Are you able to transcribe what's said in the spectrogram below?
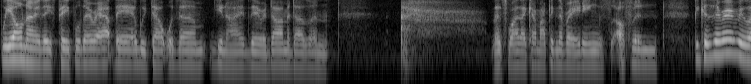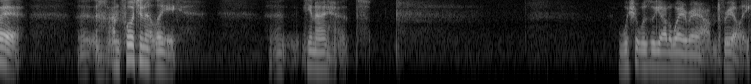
We all know these people. They're out there. We've dealt with them. You know, they're a dime a dozen. That's why they come up in the ratings often because they're everywhere. Uh, unfortunately, uh, you know, it's. Wish it was the other way around, really.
